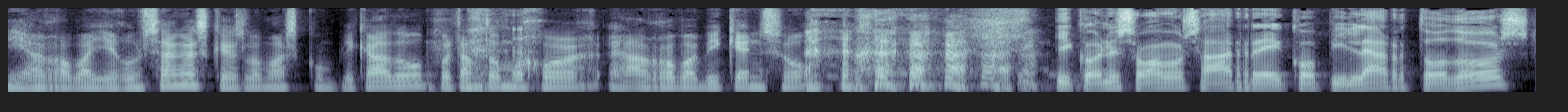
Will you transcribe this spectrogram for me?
Y arroba Jeroen Sangas, que es lo más complicado. Por tanto, mejor eh, arroba Vikenso. Y con eso vamos a recopilar todos,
